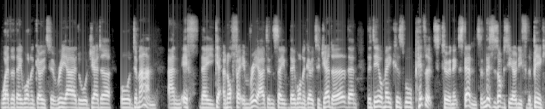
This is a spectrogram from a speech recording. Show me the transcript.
whether they want to go to Riyadh or Jeddah or Dammam. And if they get an offer in Riyadh and say they want to go to Jeddah, then the deal makers will pivot to an extent. And this is obviously only for the big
